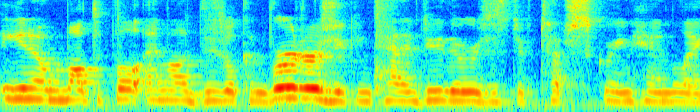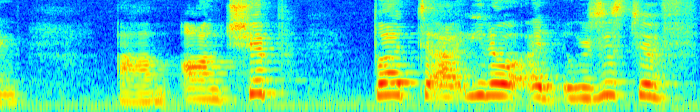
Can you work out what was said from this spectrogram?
you know multiple analog digital converters. You can kind of do the resistive touch screen handling um, on chip, but uh, you know a resistive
